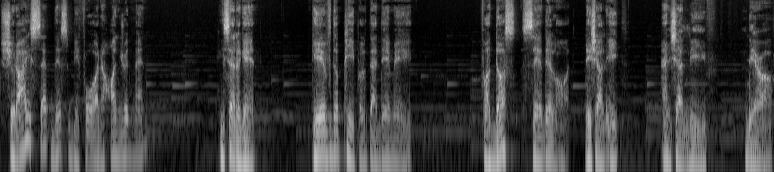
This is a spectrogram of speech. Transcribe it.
should I set this before an hundred men? He said again, Give the people that they may eat. For thus saith the Lord, they shall eat and shall live thereof.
